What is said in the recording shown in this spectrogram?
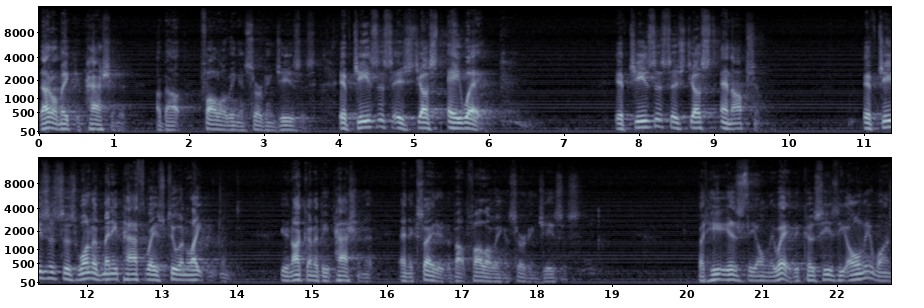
That'll make you passionate about following and serving Jesus. If Jesus is just a way, if Jesus is just an option, if Jesus is one of many pathways to enlightenment, you're not going to be passionate and excited about following and serving Jesus. But he is the only way because he's the only one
